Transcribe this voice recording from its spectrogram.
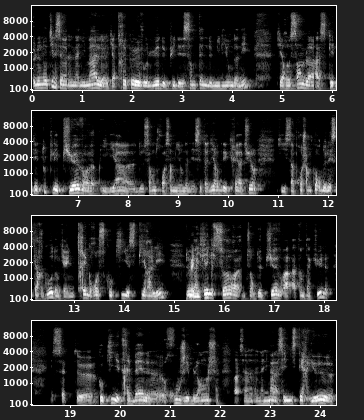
Le nautile, c'est un animal qui a très peu évolué depuis des centaines de millions d'années, qui ressemble à ce qu'étaient toutes les pieuvres il y a 200, 300 millions d'années, c'est-à-dire des créatures qui s'approchent encore de l'escargot, donc il y a une très grosse coquille spiralée de laquelle sort une sorte de pieuvre à tentacules cette euh, coquille est très belle, euh, rouge et blanche. c'est un, animal assez mystérieux euh,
